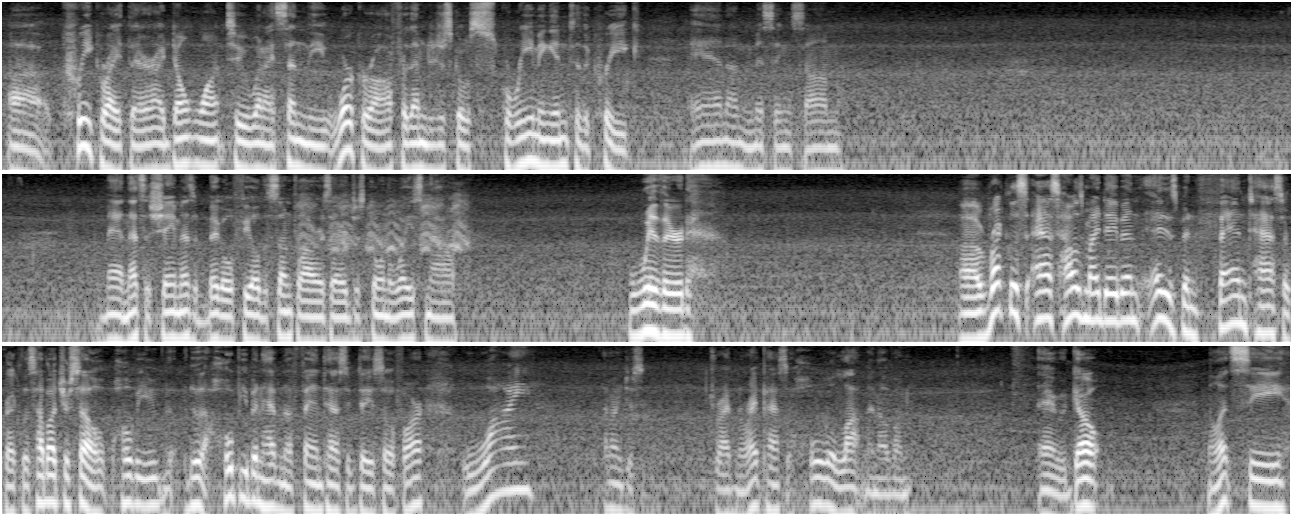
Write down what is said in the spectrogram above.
uh, creek right there. I don't want to, when I send the worker off, for them to just go screaming into the creek. And I'm missing some. Man, that's a shame. That's a big old field of sunflowers that are just going to waste now. Withered. Uh, Reckless asks, "How's my day been?" It has been fantastic, Reckless. How about yourself? Hope you hope you've been having a fantastic day so far. Why am I just driving right past a whole allotment of them? There we go. Now let's see.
